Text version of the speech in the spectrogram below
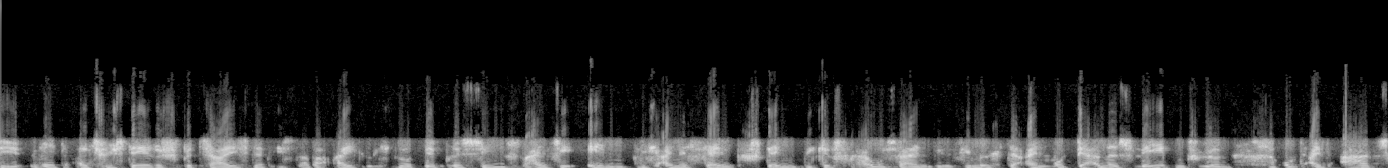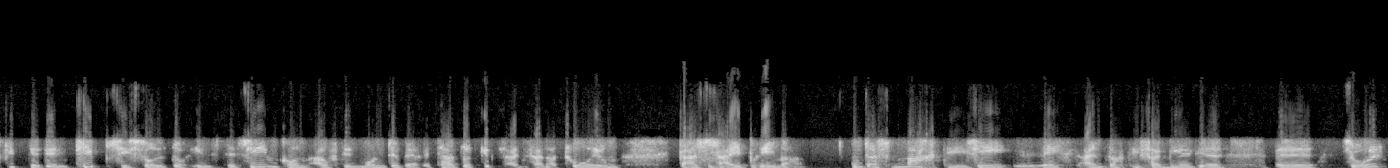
Sie wird als hysterisch bezeichnet, ist aber eigentlich nur depressiv, weil sie endlich eine selbstständige Frau sein will. Sie möchte ein modernes Leben führen. Und ein Arzt gibt ihr den Tipp, sie soll doch ins Tessin kommen, auf den Monte Verita. Dort gibt es ein Sanatorium. Das sei prima. Und das macht die. Sie lässt einfach die Familie äh, zurück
